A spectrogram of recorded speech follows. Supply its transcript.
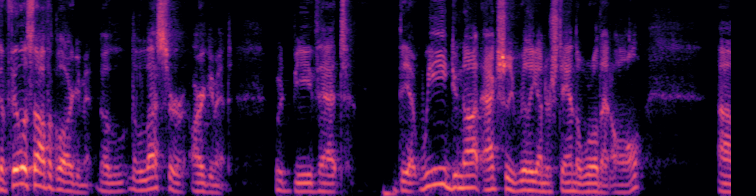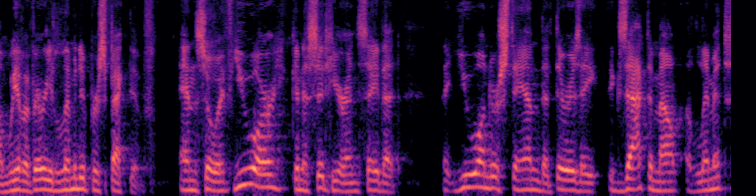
the philosophical argument, the, the lesser argument, would be that that we do not actually really understand the world at all. Um, we have a very limited perspective, and so if you are going to sit here and say that that you understand that there is a exact amount, a limit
